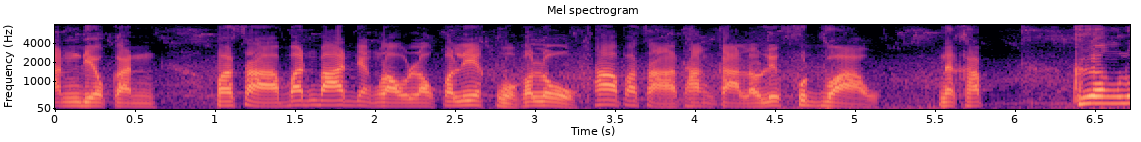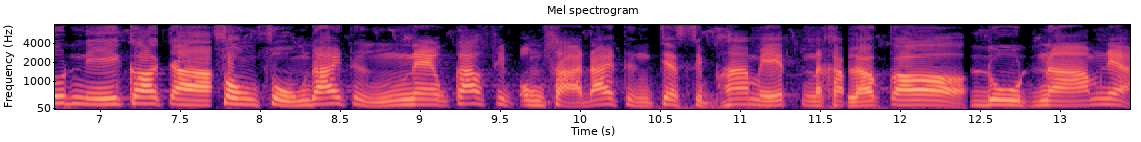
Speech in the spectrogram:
อันเดียวกัน ภาษาบ้านๆอย่างเราเราก็เรียกหัวกะโหลก ถ้าภาษาทางการเราเรียกฟุตวาลนะครับ เครื่องรุ่นนี้ก็จะส่งสูงได้ถึงแนว 90 องศาได้ถึง 75 เมตรนะครับ แล้วก็ดูดน้ำเนี่ย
